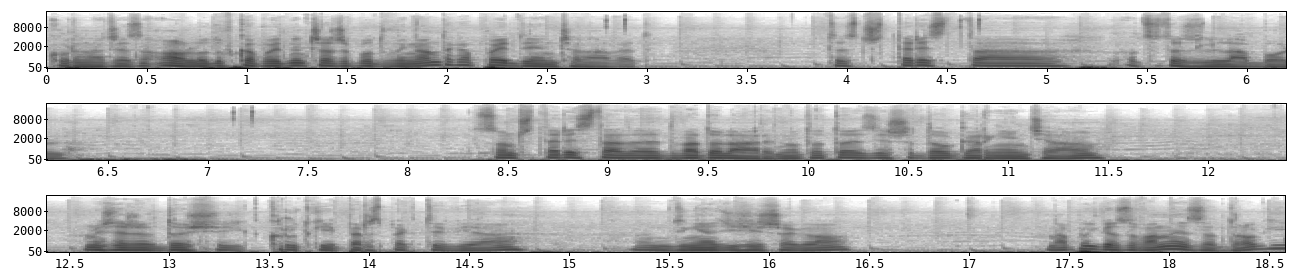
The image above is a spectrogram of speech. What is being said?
Kurna, czy jest... O, lodówka pojedyncza, czy podwójna? No, taka pojedyncza nawet. To jest 400... O, co to jest labol? Są 402 dolary, no to to jest jeszcze do ogarnięcia. Myślę, że w dość krótkiej perspektywie dnia dzisiejszego. Napój gazowany jest za drogi?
